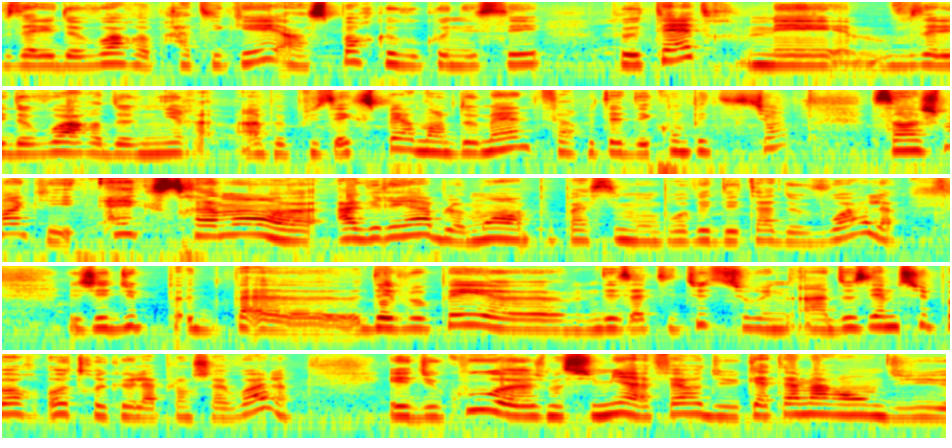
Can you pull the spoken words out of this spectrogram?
vous allez devoir pratiquer un sport que vous connaissez peut-être, mais vous allez devoir devenir un peu plus expert dans le domaine, faire peut-être des compétitions. C'est un chemin qui est extrêmement euh, agréable. Moi, pour passer mon brevet d'État de voile, j'ai dû euh, développer euh, des attitudes sur un deuxième support autre que la planche à voile. Et du coup, euh, je me suis mis à faire du catamaran, du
